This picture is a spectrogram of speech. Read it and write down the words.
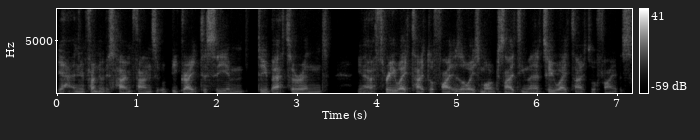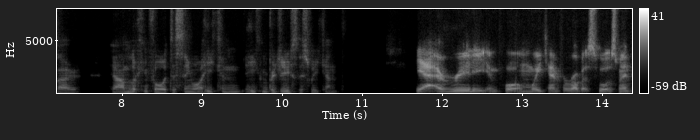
Yeah, and in front of his home fans, it would be great to see him do better. And you know, a three-way title fight is always more exciting than a two-way title fight. So yeah, I'm looking forward to seeing what he can he can produce this weekend yeah, a really important weekend for Robert Shwartzman.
